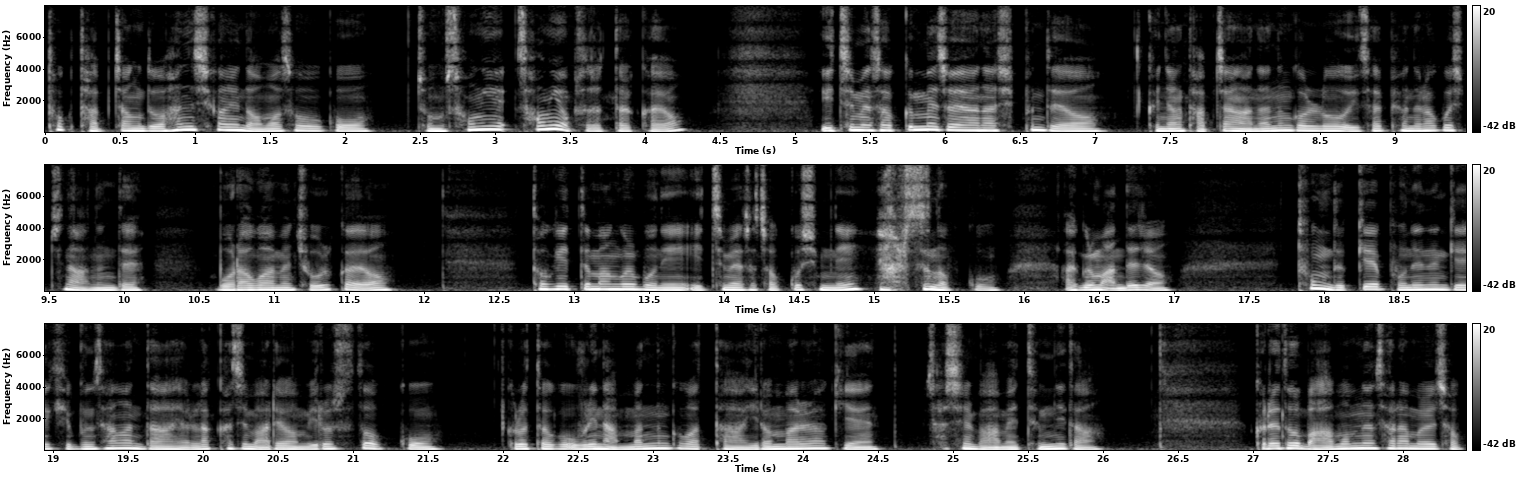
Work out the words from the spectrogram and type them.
톡 답장도 한 시간이 넘어서 오고 좀 성이, 성이 없어졌달까요? 이쯤에서 끝맺어야 하나 싶은데요. 그냥 답장 안 하는 걸로 의사표현을 하고 싶지는 않은데 뭐라고 하면 좋을까요? 톡이 뜸한 걸 보니 이쯤에서 적고 싶니? 할 순 없고 아 그러면 안 되죠. 톡 늦게 보내는 게 기분 상한다. 연락하지 마렴. 이럴 수도 없고 그렇다고 우린 안 맞는 것 같아. 이런 말을 하기엔 사실 마음에 듭니다. 그래도 마음 없는 사람을 접,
